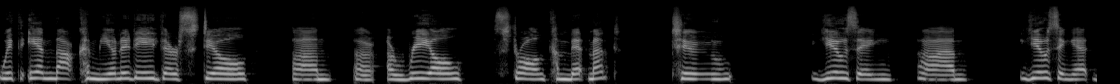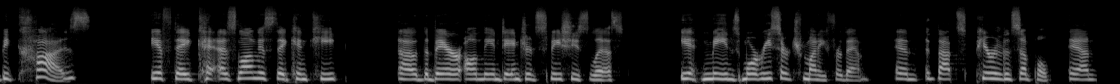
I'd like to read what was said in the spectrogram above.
within that community, there's still um, a, a real strong commitment to using um, using it because if they can, as long as they can keep uh, the bear on the endangered species list, it means more research money for them, and that's pure and simple. And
